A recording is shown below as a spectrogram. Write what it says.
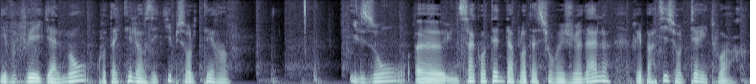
Et vous pouvez également contacter leurs équipes sur le terrain. Ils ont euh, une cinquantaine d'implantations régionales réparties sur le territoire.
